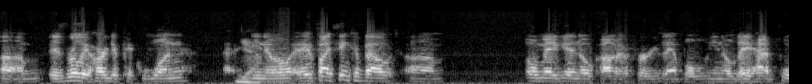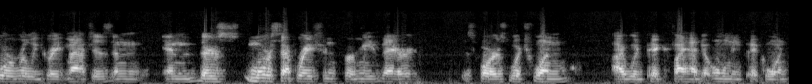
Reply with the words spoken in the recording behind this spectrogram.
um, is really hard to pick one. Yeah. You know, if I think about um, Omega and Okada, for example, you know they had four really great matches, and and there's more separation for me there as far as which one I would pick if I had to only pick one.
